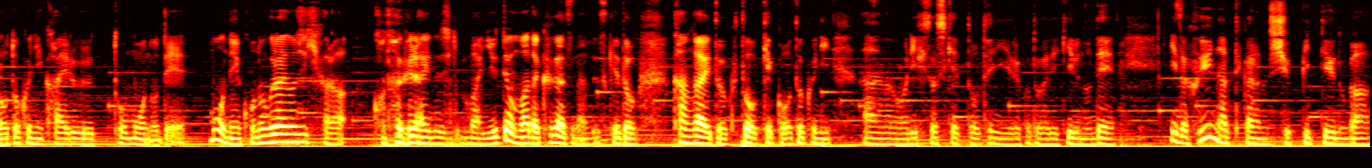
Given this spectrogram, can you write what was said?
お得に買えると思うのでもうねこのぐらいの時期からこのぐらいの時期まあ言ってもまだ9月なんですけど考えておくと結構お得にあのリフトチケットを手に入れることができるのでいざ冬になってからの出費っていうのが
